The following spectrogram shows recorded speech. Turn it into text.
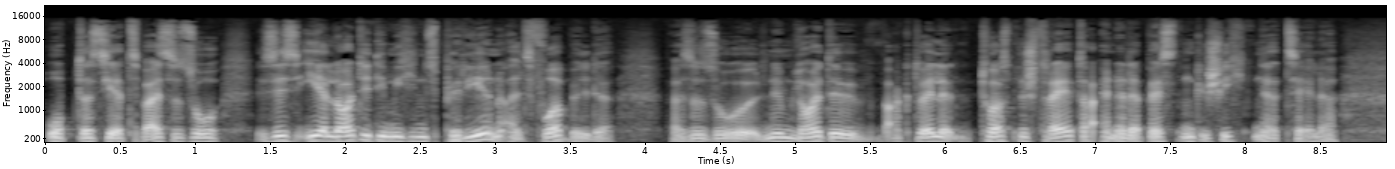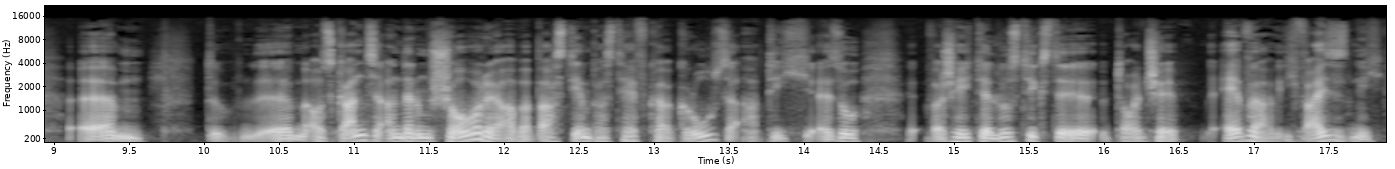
ob das jetzt, weißt du, so, es ist eher Leute, die mich inspirieren als Vorbilder. Also so, nimm Leute, aktuelle, Thorsten Sträter, einer der besten Geschichtenerzähler, ähm, ähm, aus ganz anderem Genre, aber Bastian Pastewka, großartig, also wahrscheinlich der lustigste Deutsche ever, ich weiß es nicht,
